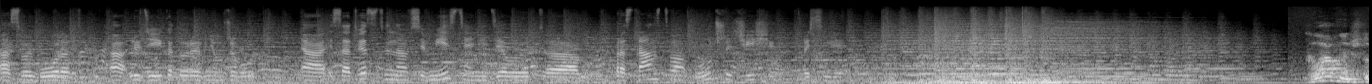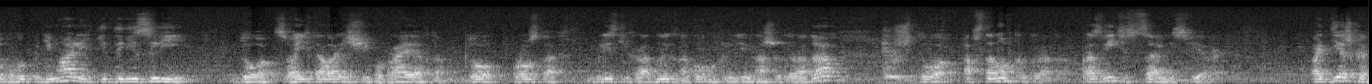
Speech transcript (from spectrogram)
э, свой город, э, людей, которые в нем живут. Э, и, соответственно, все вместе они делают э, пространство лучше, чище, красивее. Главное, чтобы вы понимали и донесли до своих товарищей по проектам, до просто близких, родных, знакомых людей в наших городах, что обстановка в городах, развитие социальной сферы, поддержка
